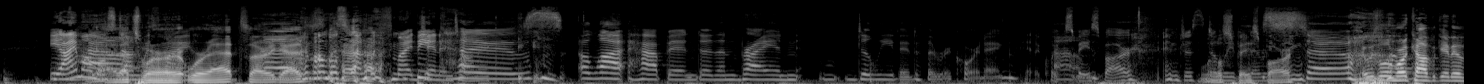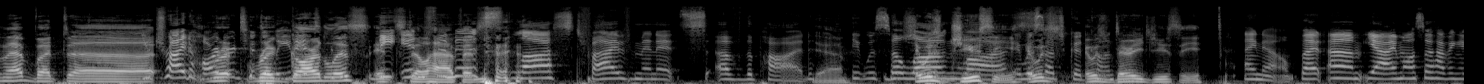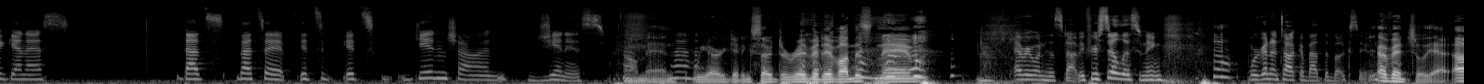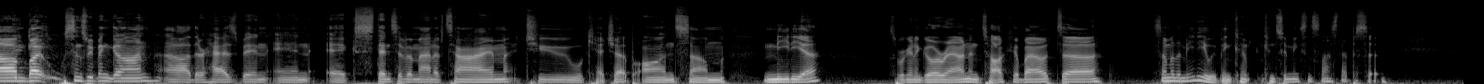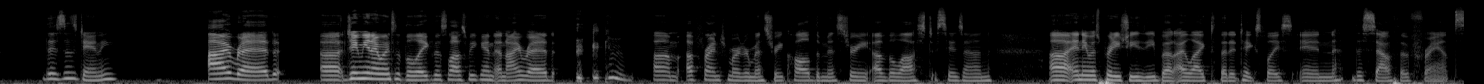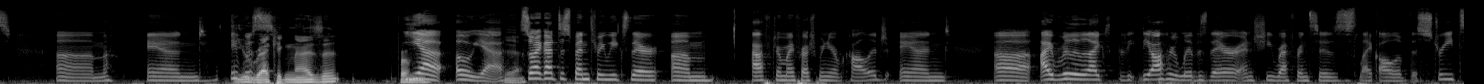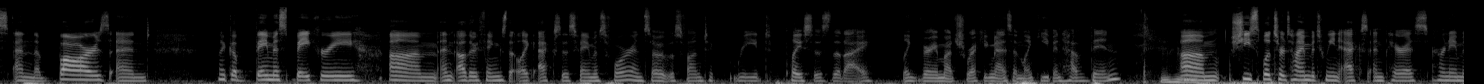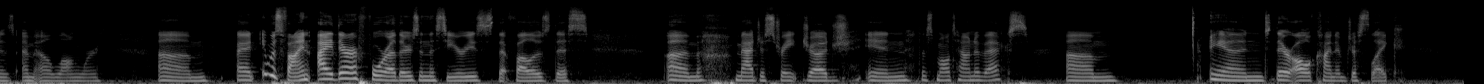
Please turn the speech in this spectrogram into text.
Yeah, I'm almost Uh, done that's with where my- we're at. Sorry, Uh, guys. I'm almost done with my gin and tonic. because a lot happened, and then Brian deleted the recording. Hit a quick Um, space bar and just Little deleted space bar. So it was a little more complicated than that, but uh, You tried harder re- to delete it. regardless, the it still happened. lost five minutes of the pod. yeah, It was The so it was long juicy. lost. It It was was such good It was very juicy. I know, but um, yeah, I'm also having a Guinness. That's that's it. It's it's Ginchan. Guinness. Oh man, we are getting so derivative on this name. Everyone has stopped. If you're still listening, we're going to talk about the book soon. Eventually, yeah. Um, but since we've been gone, uh, there has been an extensive amount of time to catch up on some media. So we're going to go around and talk about uh, some of the media we've been con- consuming since last episode. This is Danny. I read. Uh, Jamie and I went to the lake this last weekend, and I read um, a French murder mystery called "The Mystery of the Lost Cézanne," uh, and it was pretty cheesy, but I liked that it takes place in the south of France. Um, and Do it you was recognize it? From yeah. Oh, yeah. Yeah. So I got to spend three weeks there um, after my freshman year of college, and uh, I really liked the, the author lives there, and she references like all of the streets and the bars and like a famous bakery um, and other things that like Aix is famous for, and so it was fun to read places that I like very much recognize and like even have been. Um, she splits her time between Aix and Paris. Her name is M. L. Longworth, um, and it was fine. I there are four others in the series that follows this um, magistrate judge in the small town of Aix, um, and they're all kind of just like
